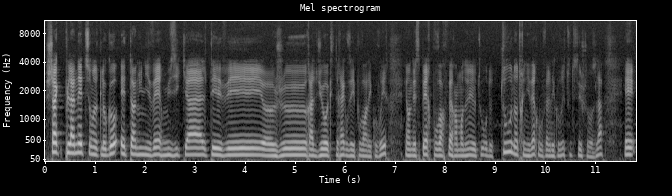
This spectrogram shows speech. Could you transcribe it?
chaque planète sur notre logo est un univers musical, TV, euh, jeux, radio, etc. que vous allez pouvoir découvrir. Et on espère pouvoir faire à un moment donné le tour de tout notre univers pour vous faire découvrir toutes ces choses-là. Et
